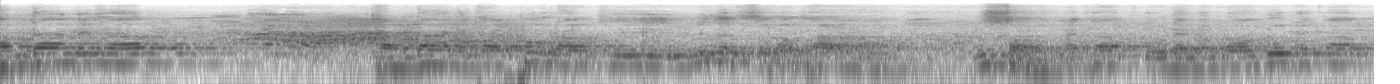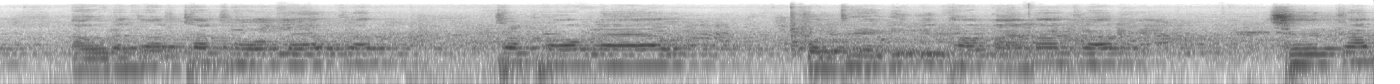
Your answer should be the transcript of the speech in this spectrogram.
ทำได้ไหมครับทำได้นะครับ พวกเราคือเลือดสวภานุสรณ์นะครับ ดูแลน้องๆด้วยนะครับ เอาละครับ ถ้าพร้อมแล้วครับ ถ้าพร้อมแล้วบทเพลงนี้มีความหมายมากครับ เชิญครับ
